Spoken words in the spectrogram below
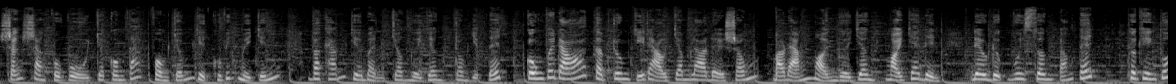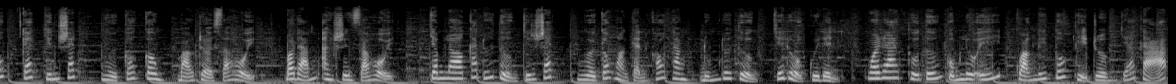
sẵn sàng phục vụ cho công tác phòng chống dịch COVID-19 và khám chữa bệnh cho người dân trong dịp Tết. Cùng với đó, tập trung chỉ đạo chăm lo đời sống, bảo đảm mọi người dân, mọi gia đình đều được vui xuân đón Tết, thực hiện tốt các chính sách người có công bảo trợ xã hội, bảo đảm an sinh xã hội, chăm lo các đối tượng chính sách, người có hoàn cảnh khó khăn đúng đối tượng, chế độ quy định. Ngoài ra, Thủ tướng cũng lưu ý quản lý tốt thị trường giá cả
